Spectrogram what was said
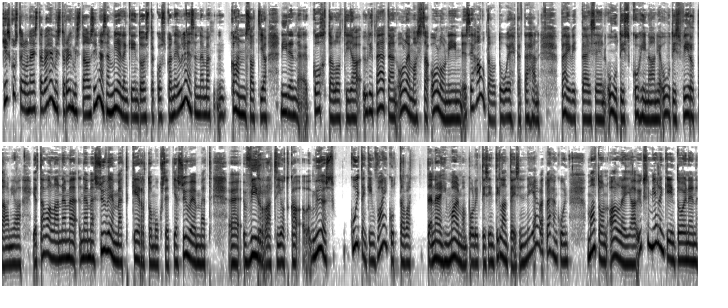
Keskustelu näistä vähemmistöryhmistä on sinänsä mielenkiintoista, koska ne yleensä nämä kansat ja niiden kohtalot ja ylipäätään olemassaolo, niin se hautautuu ehkä tähän päivittäiseen uutiskohinaan ja uutisvirtaan. Ja, ja tavallaan nämä, nämä syvemmät kertomukset ja syvemmät virrat, jotka myös kuitenkin vaikuttavat näihin maailmanpoliittisiin tilanteisiin, niin ne jäävät vähän kuin maton alle. Ja yksi mielenkiintoinen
